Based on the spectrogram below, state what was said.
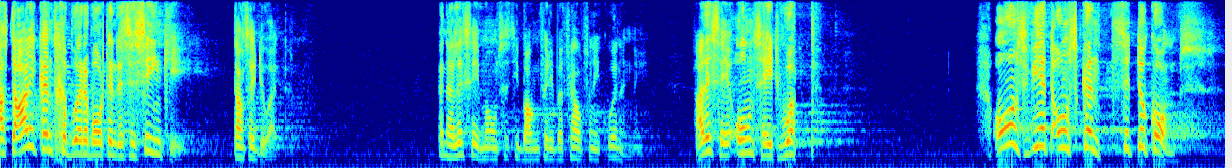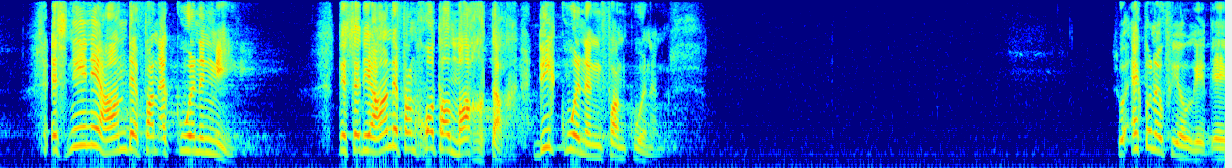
as daardie kind gebore word en dis 'n seentjie, dan sy dood. En hulle sê, "Maar ons is nie bang vir die bevel van die koning nie." Hulle sê ons het hoop. Ons weet ons kind se toekoms is nie in die hande van 'n koning nie. Dis in die hande van God Almagtig, die koning van konings. So ek wil nou vir jou hê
